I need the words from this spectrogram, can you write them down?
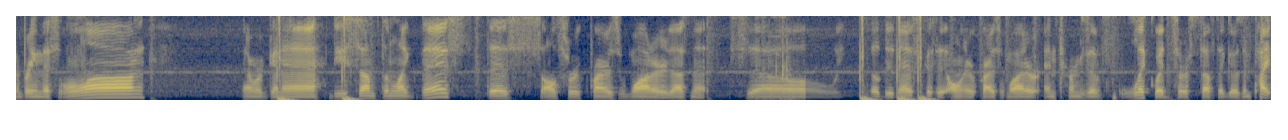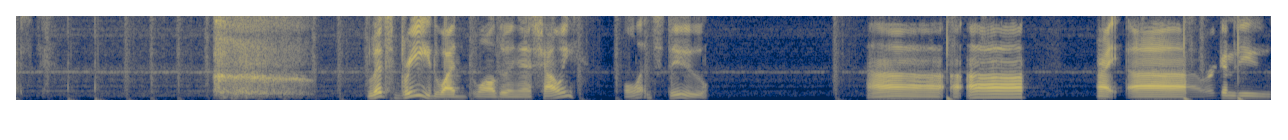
to bring this along. And we're to do something like this. This also requires water, doesn't it? So we will do this because it only requires water in terms of liquids or stuff that goes in pipes. Let's breed while, while doing this, shall we? Let's do. Uh, uh, uh. Alright, uh, we're gonna do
